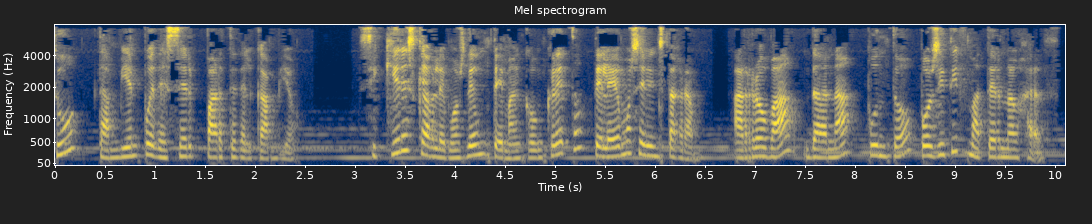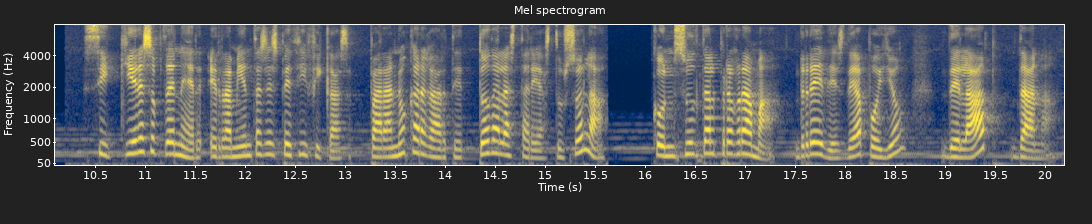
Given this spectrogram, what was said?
Tú también puedes ser parte del cambio. Si quieres que hablemos de un tema en concreto, te leemos en Instagram, arroba dana.positivematernalhealth. Si quieres obtener herramientas específicas para no cargarte todas las tareas tú sola, consulta el programa Redes de Apoyo de la app Dana.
